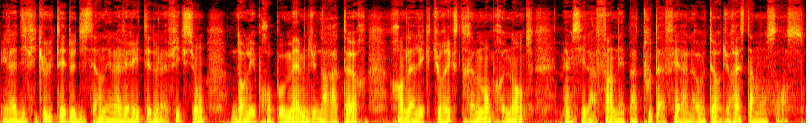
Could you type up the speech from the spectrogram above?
et la difficulté de discerner la vérité de la fiction dans les propos même du narrateur rendent la lecture extrêmement prenante, même si la fin n'est pas tout à fait à la hauteur du reste à mon sens.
